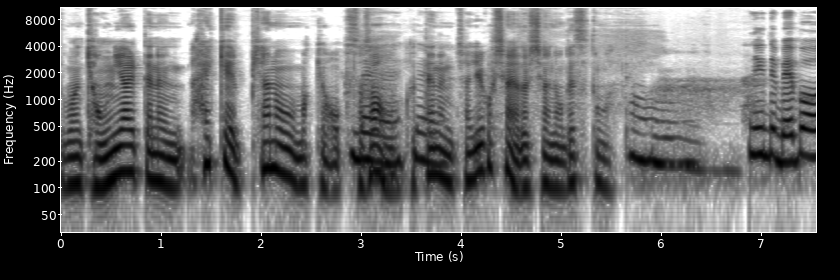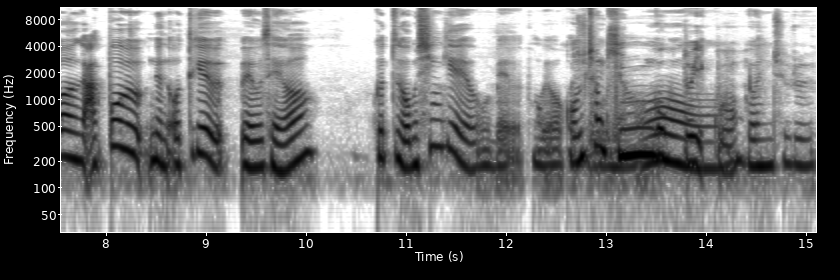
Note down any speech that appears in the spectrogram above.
이번 격리할 때는 할 게 피아노밖에 없어서 네, 그때는 네. 한 7시간, 8시간 정도 했었던 것 같아요. 음. 아니 근데 매번 악보는 어떻게 외우세요? 그것도 너무 신기해요. 매번 외워 엄청 긴 곡도 있고 연주를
